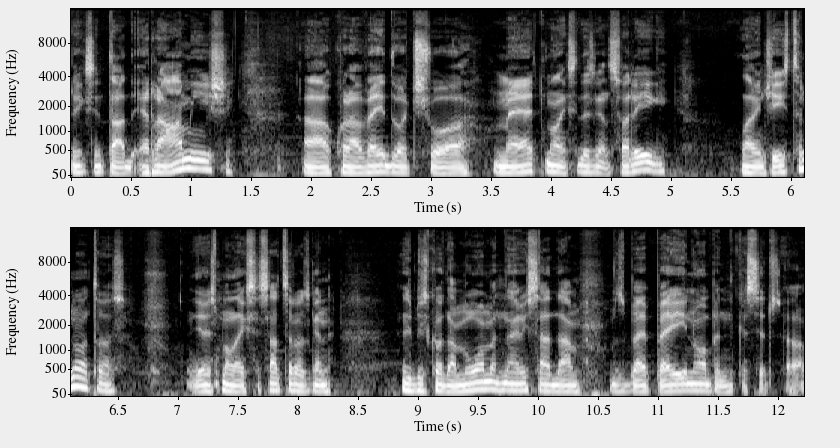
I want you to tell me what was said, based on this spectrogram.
teiksim, tādi rāmīši, kurā veidot šo mērķi, man liekas, ir diezgan svarīgi, lai viņš īstenotos. Jo es, man liekas, es atceros, gan es biju kaut kādā nometnē, visādām uz BPI nometni, kas ir uh,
